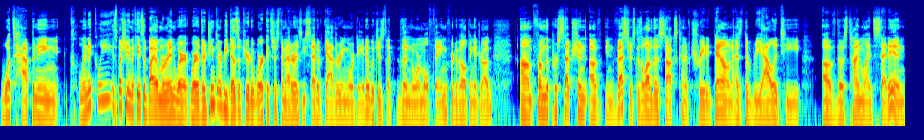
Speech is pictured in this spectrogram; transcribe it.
what's happening clinically, especially in the case of BioMarin, where where their gene therapy does appear to work. It's just a matter, as you said, of gathering more data, which is like the normal thing for developing a drug um, from the perception of investors, because a lot of those stocks kind of traded down as the reality of those timelines set in.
